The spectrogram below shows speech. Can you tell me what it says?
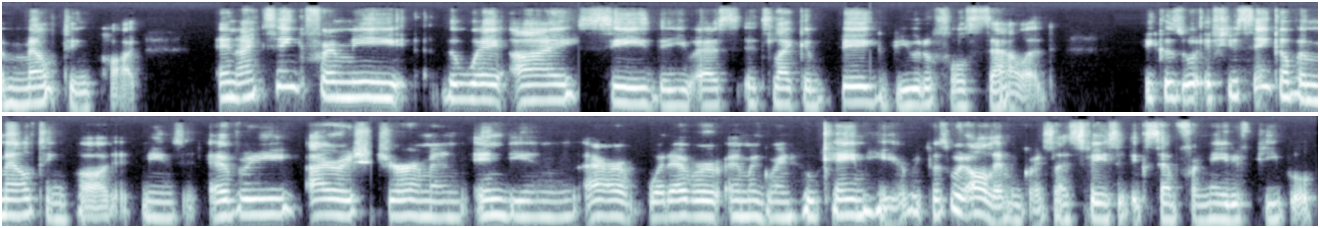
a melting pot. And I think for me, the way I see the US, it's like a big, beautiful salad. Because if you think of a melting pot, it means every Irish, German, Indian, Arab, whatever immigrant who came here, because we're all immigrants, let's face it, except for native people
